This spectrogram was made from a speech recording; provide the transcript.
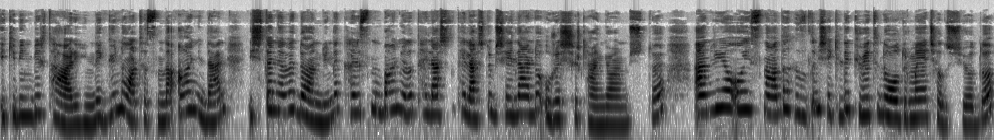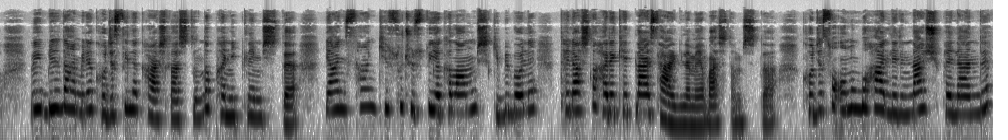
2001 tarihinde gün ortasında aniden işten eve döndüğünde karısını banyoda telaşlı telaşlı bir şeylerle uğraşırken görmüştü. Andrea o esnada hızlı bir şekilde küveti doldurmaya çalışıyordu ve birdenbire kocasıyla karşılaştığında paniklemişti. Yani sanki suçüstü yakalanmış gibi böyle telaşlı hareketler sergilemeye başlamıştı. Kocası onun bu hallerinden şüphelendi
